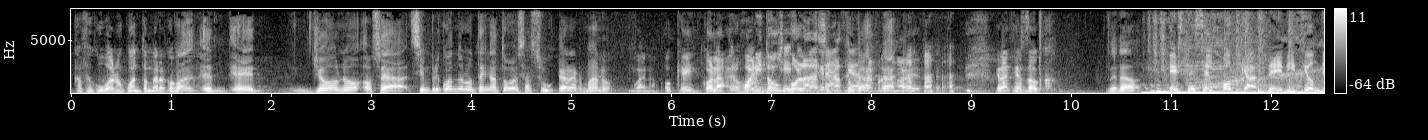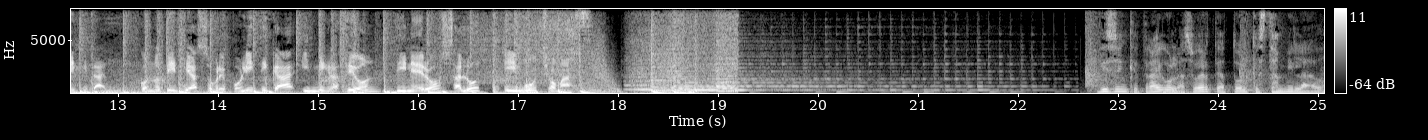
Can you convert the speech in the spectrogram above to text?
¿Café cubano cuánto me recomiendas? Eh, eh, yo no, o sea, siempre y cuando no tenga todo ese azúcar, hermano. Bueno, ok. Cola- Juanito, colada sin gracias. azúcar la próxima vez. Gracias, Doc. De nada. Este es el podcast de Edición Digital, con noticias sobre política, inmigración, dinero, salud y mucho más. Dicen que traigo la suerte a todo el que está a mi lado.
